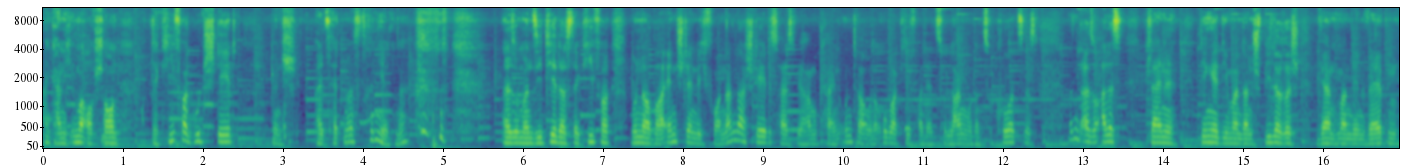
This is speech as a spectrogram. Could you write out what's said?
dann kann ich immer auch schauen, ob der Kiefer gut steht. Mensch, als hätten wir es trainiert, ne? Also man sieht hier, dass der Kiefer wunderbar endständig voreinander steht. Das heißt, wir haben keinen Unter- oder Oberkiefer, der zu lang oder zu kurz ist. Das sind also alles kleine Dinge, die man dann spielerisch, während man den Welpen,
